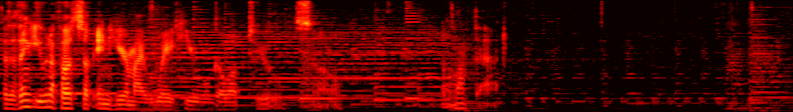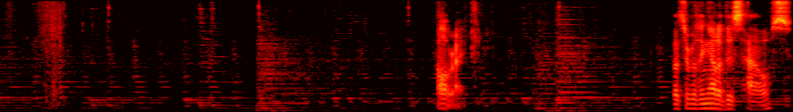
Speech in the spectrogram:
Because I think even if I put stuff in here, my weight here will go up too, so I don't want that. All right. That's everything out of this house.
